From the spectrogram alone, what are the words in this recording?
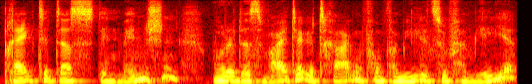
prägte das den Menschen, wurde das weitergetragen von Familie zu Familie.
